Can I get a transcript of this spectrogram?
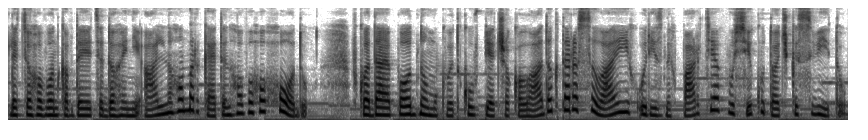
Для цього Вонка вдається до геніального маркетингового ходу, вкладає по одному квитку в п'ять шоколадок та розсилає їх у різних партіях в усі куточки світу.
